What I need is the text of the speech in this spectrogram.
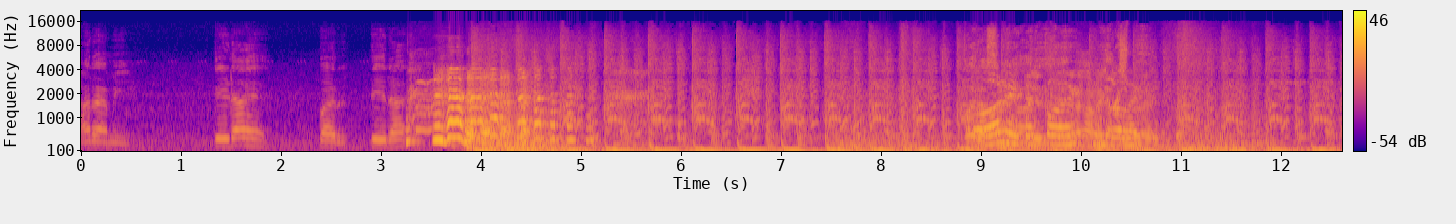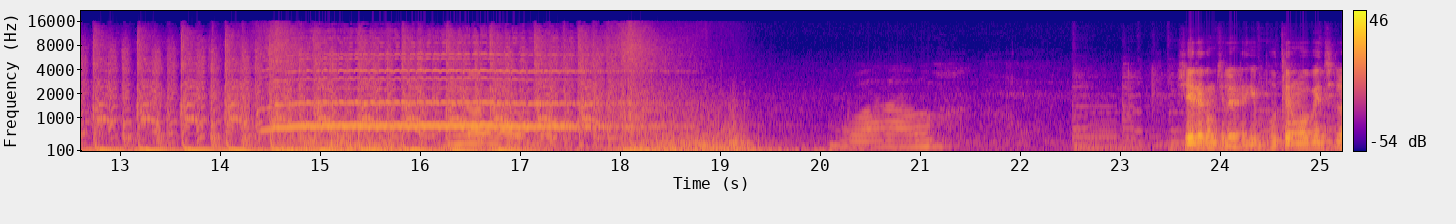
हरामी टेढ़ा है पर तेरा है ওর এটা তো অনেক অনেক সুন্দর সুন্দর লাগছে হয়েছে। নয়, নয়, নয়। ওয়াও সেরকম ছিল এটা কি ভূতের মুভি ছিল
